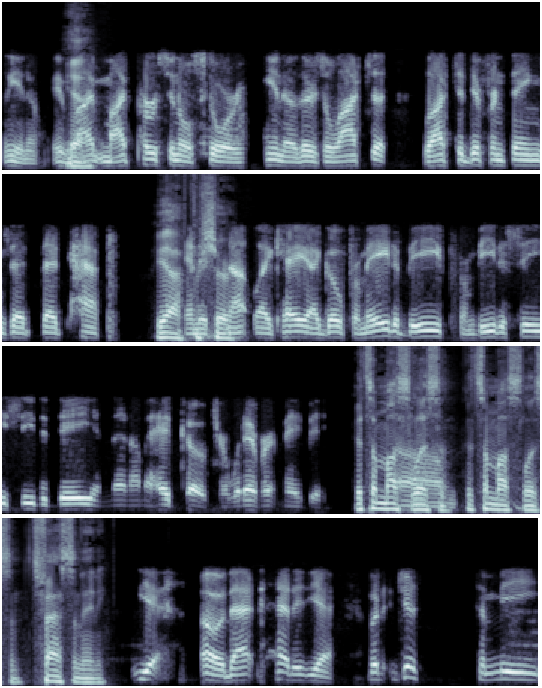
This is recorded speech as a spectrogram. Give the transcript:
you know, in yeah. my my personal story, you know, there's lots of lots of different things that that happen. Yeah, and it's sure. not like, hey, I go from A to B, from B to C, C to D, and then I'm a head coach or whatever it may be. It's a must um, listen. It's a must listen. It's fascinating. Yeah. Oh, that that is yeah. But just to me,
